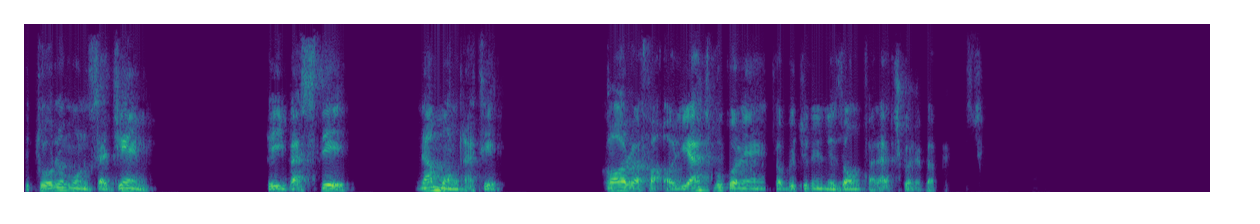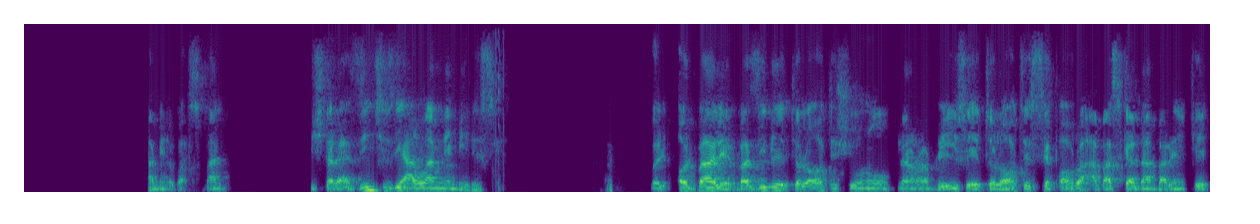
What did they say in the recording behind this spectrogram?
به طور منسجم پیوسته نه منقطع. کار و فعالیت بکنه تا بتونه نظام فلج کنه و همینو بس. من بیشتر از این چیزی عقلم نمی‌رسه. آره، بله وزیر اطلاعاتشون و رئیس اطلاعات سپاه رو عوض کردن برای اینکه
